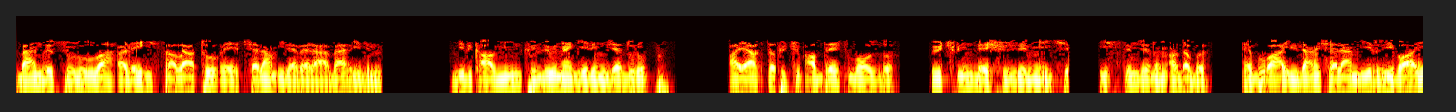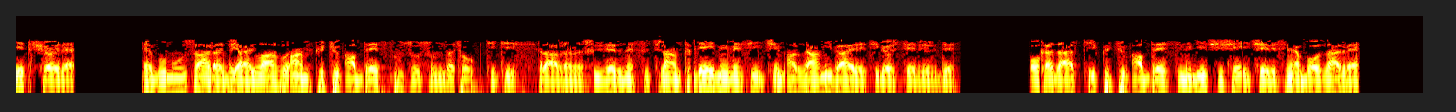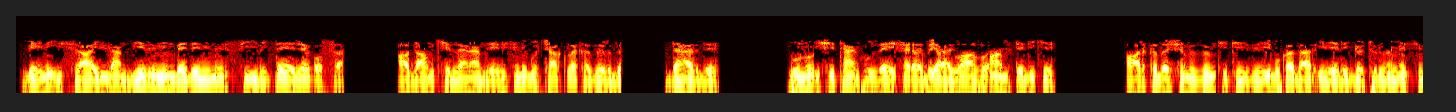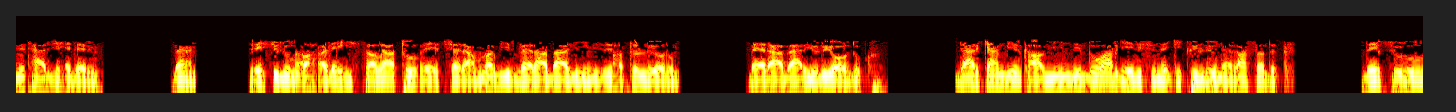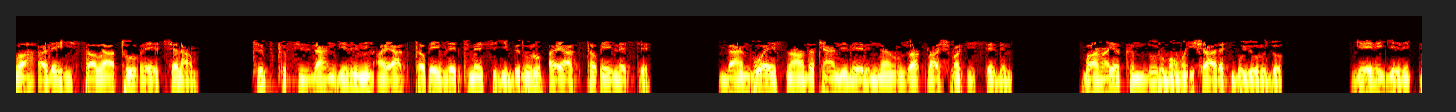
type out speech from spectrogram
Ben Resulullah aleyhissalatu vesselam ile beraber idim. Bir kavmin küllüğüne gelince durup, ayakta küçük abdest bozdu. 3522 İstincanın adabı Ebu Ail'den şelen bir rivayet şöyle. Ebu Musa radıyallahu an küçük abdest hususunda çok titiz davranır. Üzerine sıçrantı değmemesi için azami gayreti gösterirdi. O kadar ki küçük abdestini bir şişe içerisine bozar ve Beni İsrail'den birinin bedenini silikleyecek olsa, adam kirlenen derisini bıçakla kazırdı, derdi. Bunu işiten Huzeyfe radıyallahu anh dedi ki, arkadaşımızın titizliği bu kadar ileri götürmemesini tercih ederim. Ben, Resulullah aleyhissalatu vesselamla bir beraberliğimizi hatırlıyorum. Beraber yürüyorduk. Derken bir kavmin bir duvar gerisindeki küllüğüne rastladık. Resulullah aleyhissalatu vesselam, tıpkı sizden birinin ayakta beyletmesi gibi durup ayakta beyletti. Ben bu esnada kendilerinden uzaklaşmak istedim. Bana yakın durmamı işaret buyurdu. Geri gelip,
